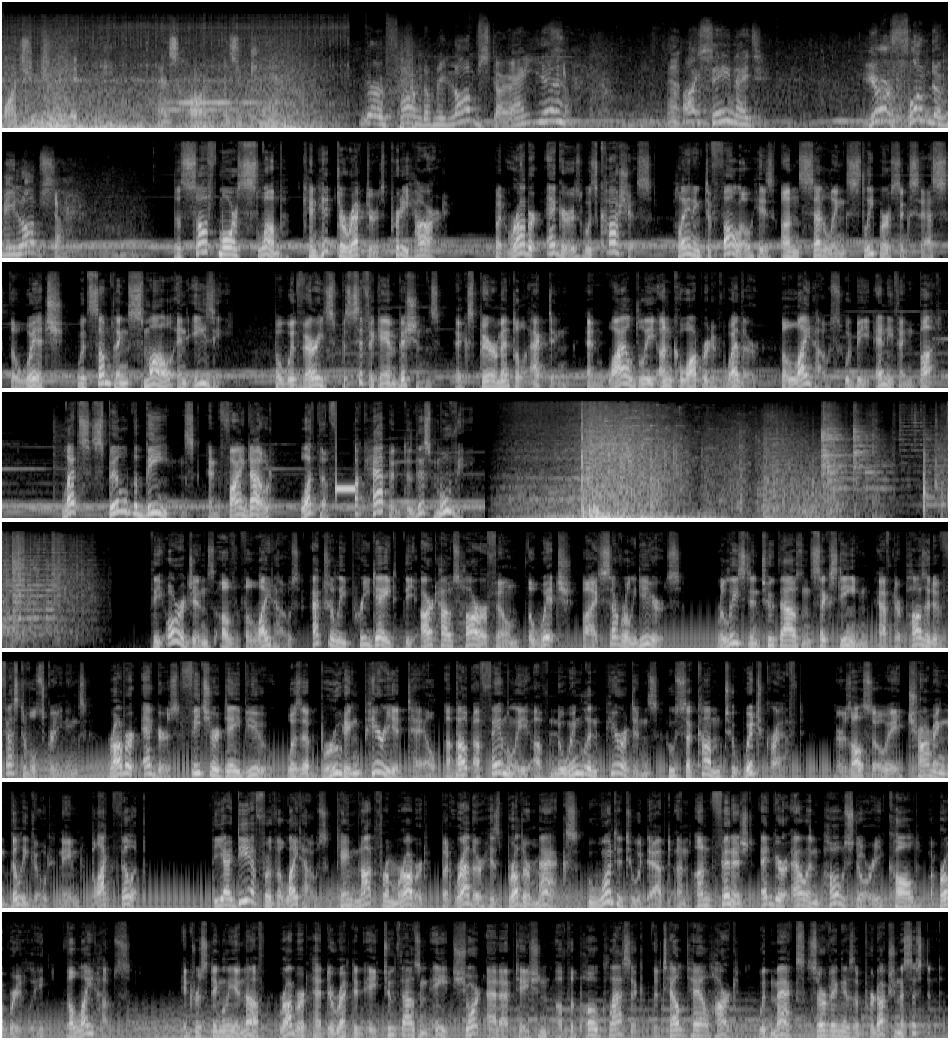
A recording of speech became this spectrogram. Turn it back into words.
want you to hit me as hard as you can. You're fond of me lobster, ain't you? I seen it. You're fond of me lobster. The sophomore slump can hit directors pretty hard, but Robert Eggers was cautious, planning to follow his unsettling sleeper success, The Witch, with something small and easy. But with very specific ambitions, experimental acting, and wildly uncooperative weather, The Lighthouse would be anything but. Let's spill the beans and find out what the fuck happened to this movie. The origins of The Lighthouse actually predate the art house horror film The Witch by several years. Released in 2016 after positive festival screenings, Robert Eggers' feature debut was a brooding period tale about a family of New England Puritans who succumbed to witchcraft. There's also a charming billy goat named Black Phillip. The idea for The Lighthouse came not from Robert, but rather his brother Max, who wanted to adapt an unfinished Edgar Allan Poe story called, appropriately, The Lighthouse. Interestingly enough, Robert had directed a 2008 short adaptation of the Poe classic The Telltale Heart, with Max serving as a production assistant.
